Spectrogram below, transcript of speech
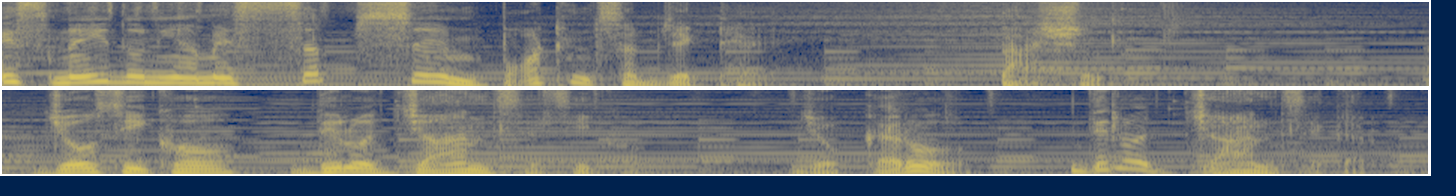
इस नई दुनिया में सबसे इंपॉर्टेंट सब्जेक्ट है पैशन जो सीखो, दिलो जान से सीखो। जो करो, दिलो जान से करो।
